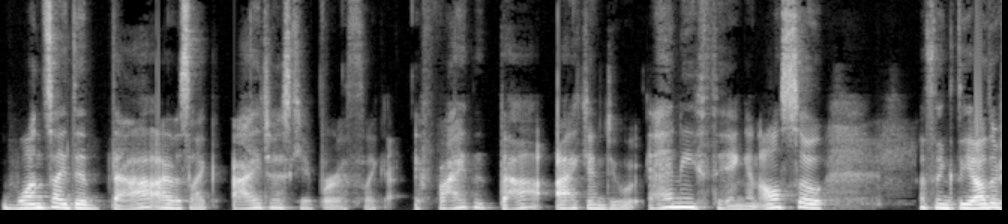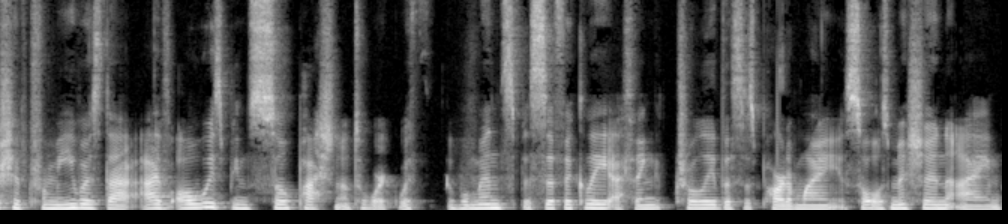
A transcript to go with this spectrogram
once i did that i was like i just gave birth like if i did that i can do anything and also i think the other shift for me was that i've always been so passionate to work with women specifically. I think truly this is part of my soul's mission. I'm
